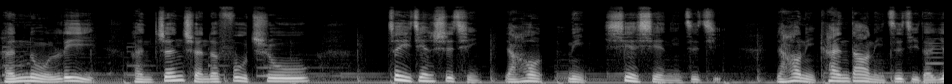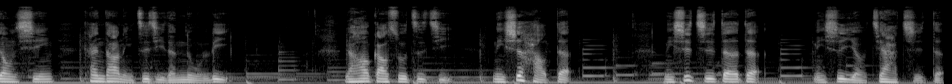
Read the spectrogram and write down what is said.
很努力、很真诚的付出这一件事情，然后你谢谢你自己，然后你看到你自己的用心，看到你自己的努力，然后告诉自己你是好的，你是值得的，你是有价值的。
